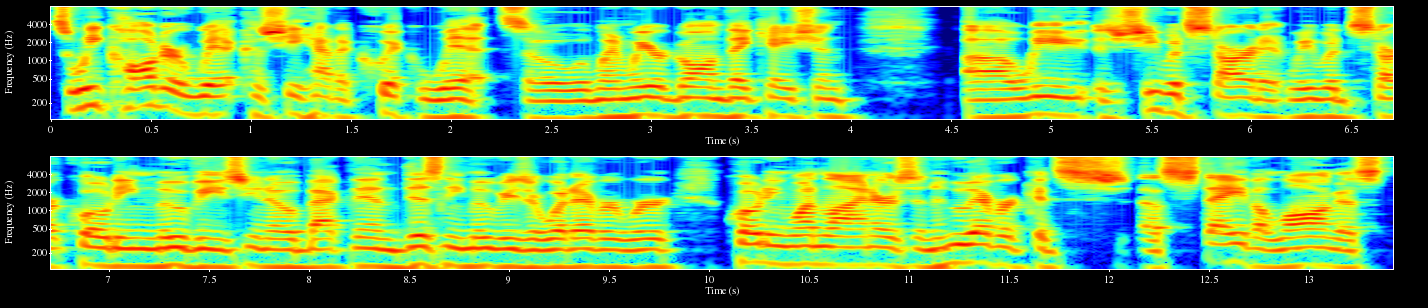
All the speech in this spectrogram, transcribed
So we called her wit because she had a quick wit. So when we were going on vacation, uh, we she would start it. We would start quoting movies, you know, back then Disney movies or whatever. We're quoting one-liners, and whoever could s- uh, stay the longest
